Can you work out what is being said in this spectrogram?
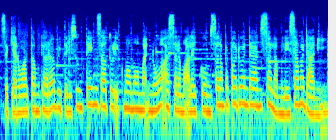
Sekian Warta Mutiara, berita disunting Zatul Iqmah Muhammad Noor. Assalamualaikum, salam perpaduan dan salam Malaysia Madani.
